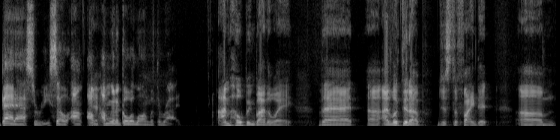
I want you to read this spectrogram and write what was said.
badassery. So I'm I'm, Yeah. I'm gonna go along with the ride. I'm hoping, by the way, that uh, I looked it up just to find it. Um,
